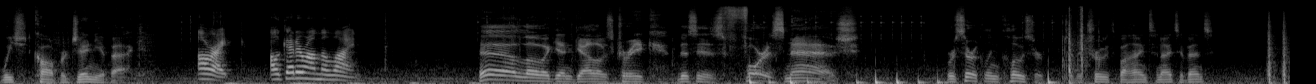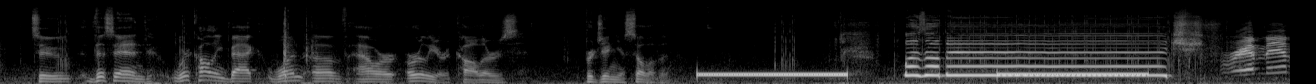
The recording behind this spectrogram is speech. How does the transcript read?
we should call Virginia back. All right, I'll get her on the line. Hello again, Gallows Creek. This is Forrest Nash. We're circling closer to the truth behind tonight's events. To this end, we're calling back one of our earlier callers, Virginia Sullivan. What's up, bitch? Redman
